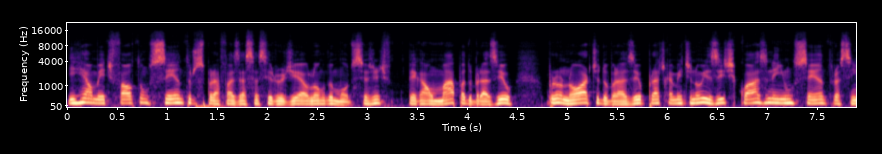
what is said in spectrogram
E realmente faltam centros para fazer essa cirurgia ao longo do mundo. Se a gente pegar um mapa do Brasil, para o norte do Brasil, praticamente não existe quase nenhum centro assim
